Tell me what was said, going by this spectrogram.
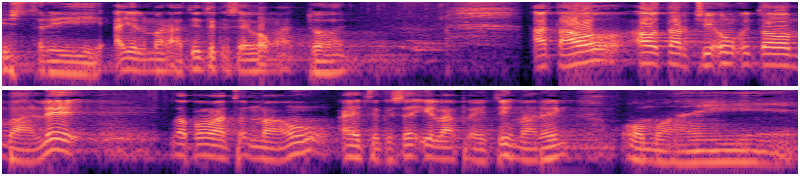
istri. Ayil marati tegese wong wadon atau au tarji'u utawa balik apa wadon mau ayat tegese ila baitih maring omahe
